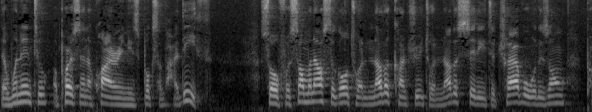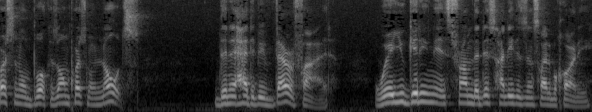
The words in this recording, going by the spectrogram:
that went into a person acquiring these books of hadith. So for someone else to go to another country, to another city, to travel with his own personal book, his own personal notes, then it had to be verified. Where are you getting this from that this hadith is inside Bukhari?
